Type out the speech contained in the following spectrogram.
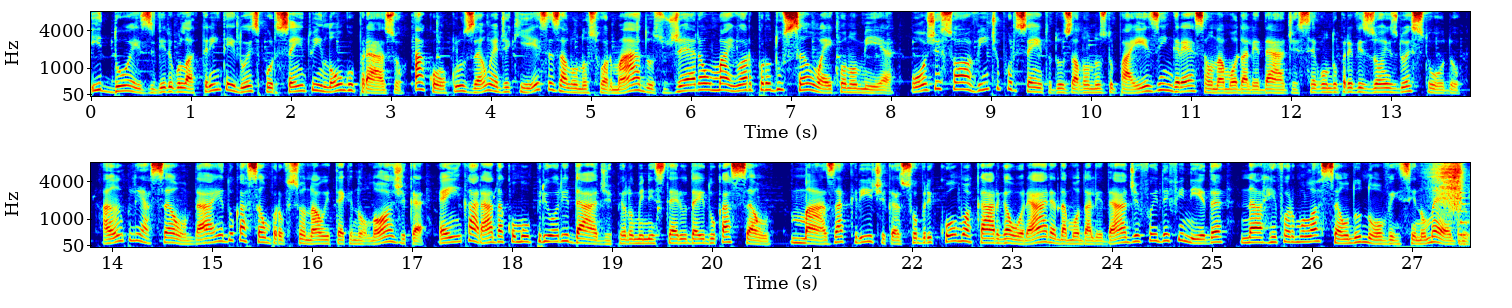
e 2,32% em longo prazo. A conclusão é de que esses alunos formados geram maior produção à economia. Hoje, só 20% dos alunos do país ingressam na modalidade, segundo previsões do estudo. A ampliação da educação profissional e tecnológica é encarada como prioridade pelo Ministério da Educação, mas há críticas sobre como a carga horária da modalidade foi definida na reformulação do novo ensino médio.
